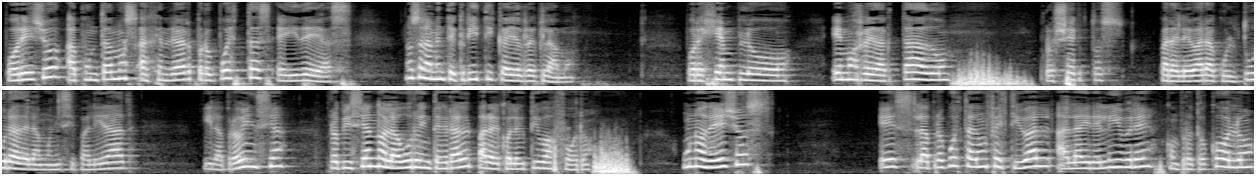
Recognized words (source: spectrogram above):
Por ello, apuntamos a generar propuestas e ideas, no solamente crítica y el reclamo. Por ejemplo, hemos redactado proyectos para elevar a cultura de la municipalidad y la provincia, propiciando laburo integral para el colectivo Aforo. Uno de ellos es la propuesta de un festival al aire libre, con protocolo,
